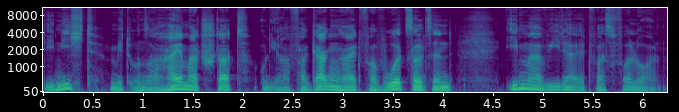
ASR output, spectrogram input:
die nicht mit unserer Heimatstadt und ihrer Vergangenheit verwurzelt sind, immer wieder etwas verloren.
